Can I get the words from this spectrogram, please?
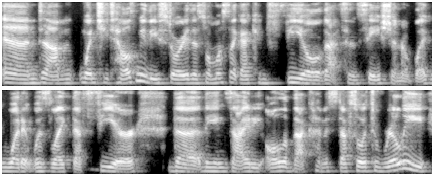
And um, when she tells me these stories, it's almost like I can feel that sensation of like what it was like, that fear, the the anxiety, all of that kind of stuff. So it's really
